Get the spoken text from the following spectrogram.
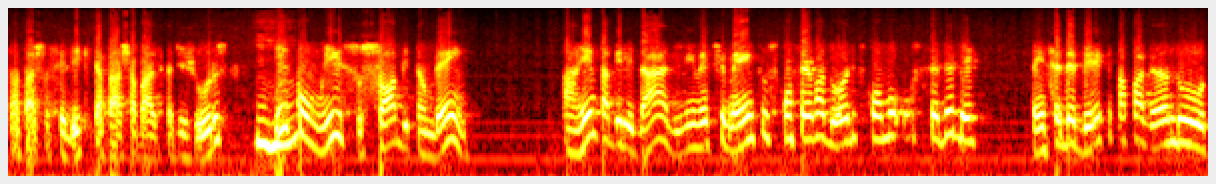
a taxa Selic, que é a taxa básica de juros, uhum. e com isso sobe também a rentabilidade de investimentos conservadores como o CDB. Tem CDB que está pagando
